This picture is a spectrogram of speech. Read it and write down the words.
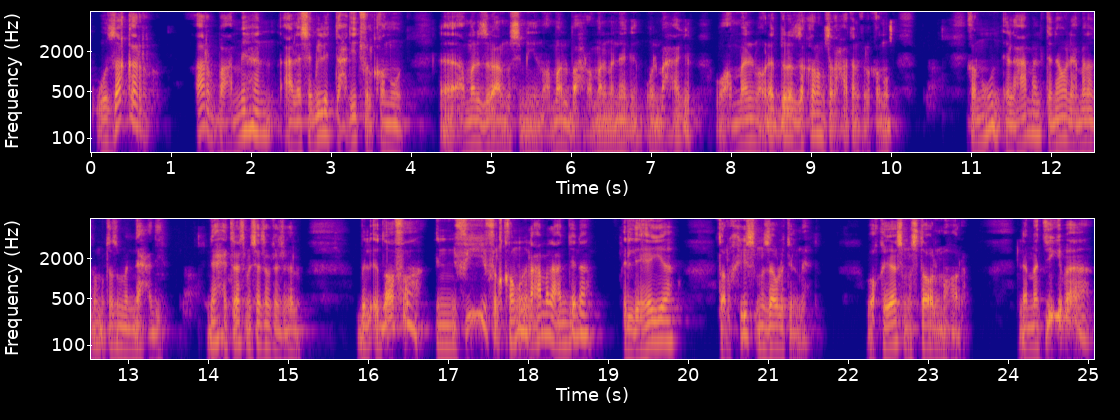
وذكر أربع مهن على سبيل التحديد في القانون آه، عمال الزراعة المسلمين وعمال البحر وعمال المناجم والمحاجر وعمال المولات دول ذكرهم صراحة في القانون. قانون العمل تناول العمالة غير المنتظمة من الناحية دي ناحية رسم سياسة وتشغيله بالإضافة إن في في القانون العمل عندنا اللي هي ترخيص مزاولة المهنة وقياس مستوى المهارة. لما تيجي بقى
